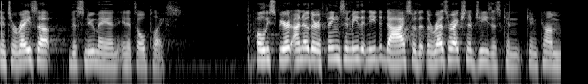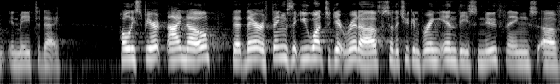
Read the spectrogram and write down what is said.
and to raise up this new man in its old place. Holy Spirit, I know there are things in me that need to die so that the resurrection of Jesus can, can come in me today. Holy Spirit, I know that there are things that you want to get rid of so that you can bring in these new things of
